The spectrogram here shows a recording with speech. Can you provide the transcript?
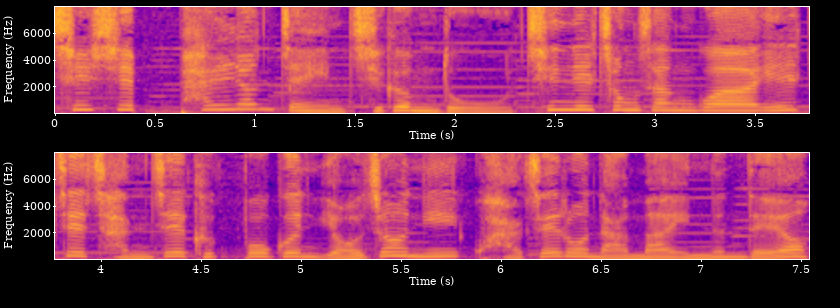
78년째인 지금도 친일 청산과 일제 잔재 극복은 여전히 과제로 남아 있는데요.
